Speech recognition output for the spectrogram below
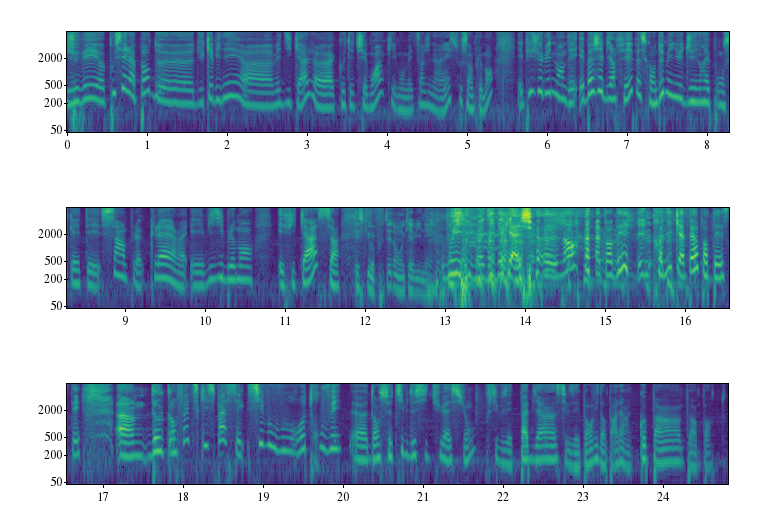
je vais euh, pousser la porte de- du cabinet euh, médical à côté de chez moi, qui est mon médecin généraliste tout simplement. Et puis je vais lui demander. Et ben j'ai bien fait parce qu'en deux minutes j'ai une réponse qui a été simple, claire et visiblement efficace. Qu'est-ce que vous foutez dans mon cabinet? Oui, il m'a dit dégage. Euh, non, attendez, j'ai une chronique à faire pour tester. Euh, donc en fait, ce qui se passe, c'est que si vous vous retrouvez euh, dans ce type de situation, si vous n'êtes pas bien, si vous n'avez pas envie d'en parler à un copain, peu importe,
